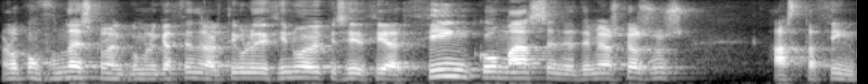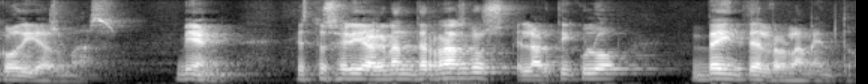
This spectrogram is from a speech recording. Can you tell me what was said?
No lo confundáis con la comunicación del artículo 19 que se decía 5 más en determinados casos hasta cinco días más. Bien, esto sería a grandes rasgos el artículo 20 del reglamento.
